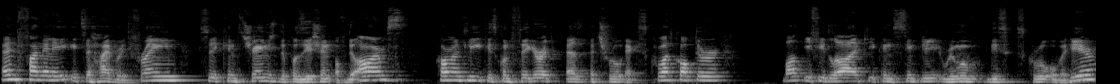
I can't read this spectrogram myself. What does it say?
And finally, it's a hybrid frame, so you can change the position of the arms. Currently, it is configured as a True X quadcopter, but if you'd like, you can simply remove this screw over here,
